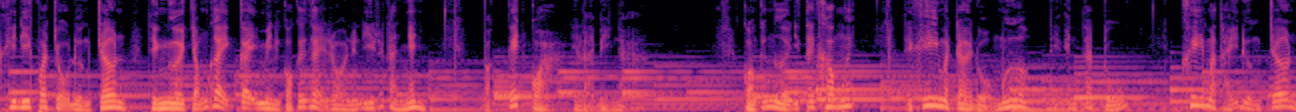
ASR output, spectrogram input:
Khi đi qua chỗ đường trơn thì người chống gậy cậy mình có cái gậy rồi nên đi rất là nhanh và kết quả thì lại bị ngã. Còn cái người đi tay không ấy thì khi mà trời đổ mưa thì anh ta trú, khi mà thấy đường trơn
